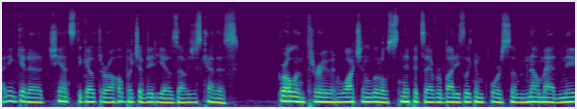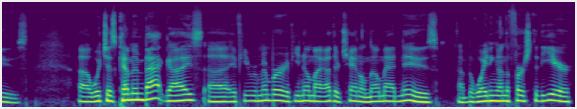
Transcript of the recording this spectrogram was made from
I didn't get a chance to go through a whole bunch of videos. I was just kind of scrolling through and watching little snippets. Everybody's looking for some Nomad news, uh, which is coming back, guys. Uh, if you remember, if you know my other channel, Nomad News, I've been waiting on the first of the year,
